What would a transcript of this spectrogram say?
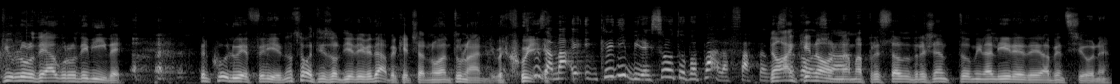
più loro ti augurano di vivere. Per cui lui è felice, non so quanti soldi gli deve dare perché ha 91 anni, per cui... Scusa, ma è incredibile, solo tuo papà l'ha fatta No, questa anche cosa. nonna mi ha prestato 300.000 lire della pensione.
